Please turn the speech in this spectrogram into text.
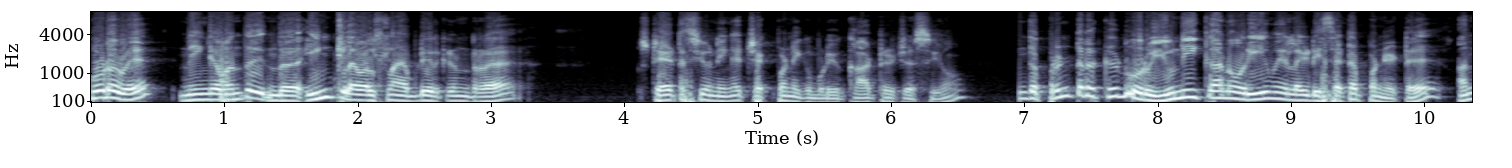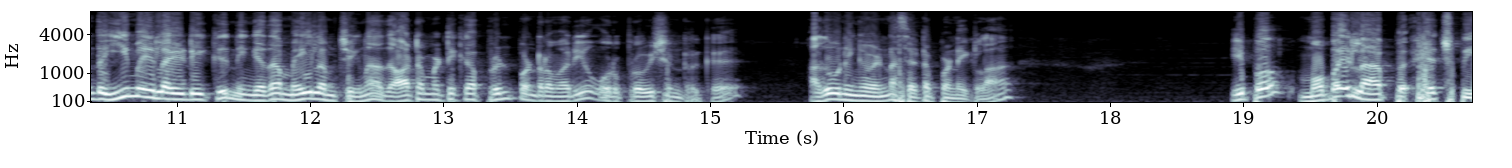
கூடவே நீங்கள் வந்து இந்த இங்க் லெவல்ஸ்லாம் எப்படி இருக்குன்ற ஸ்டேட்டஸையும் நீங்கள் செக் பண்ணிக்க முடியும் கார்ட்ரிட்ஜஸையும் இந்த பிரிண்டருக்குன்னு ஒரு யூனிக்கான ஒரு இமெயில் ஐடி செட்டப் பண்ணிவிட்டு அந்த இமெயில் ஐடிக்கு நீங்கள் எதாவது மெயில் அமிச்சிங்கன்னா அது ஆட்டோமேட்டிக்காக பிரிண்ட் பண்ணுற மாதிரியும் ஒரு ப்ரொவிஷன் இருக்குது அதுவும் நீங்கள் வேணால் செட்டப் பண்ணிக்கலாம். இப்போ மொபைல் ஆப் ஹெச்பி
